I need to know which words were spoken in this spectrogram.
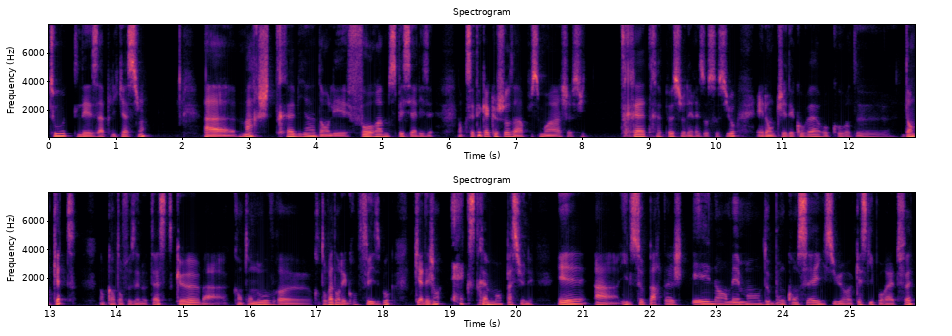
toutes les applications. euh, marche très bien dans les forums spécialisés. Donc c'était quelque chose, alors plus moi, je suis très très peu sur les réseaux sociaux. Et donc j'ai découvert au cours de d'enquêtes donc quand on faisait nos tests que bah, quand on ouvre euh, quand on va dans les groupes Facebook qu'il y a des gens extrêmement passionnés. Et euh, ils se partagent énormément de bons conseils sur qu'est-ce qui pourrait être fait.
